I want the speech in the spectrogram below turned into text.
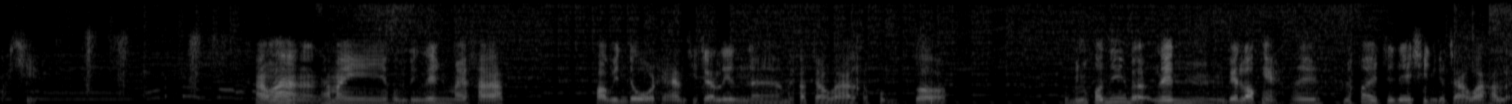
โอเคถามว่าทำไมผมถึงเล่นไมค์ครับพอวินโดว์แทนที่จะเล่นเอ่อไมค์ครับจาว่าครับผมก็ ผมเป็นคนที่แบบเล่นเบสล็อกไงเลยไม่ค่อยจะได้ชินกับจาว่าเท่าไหร่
